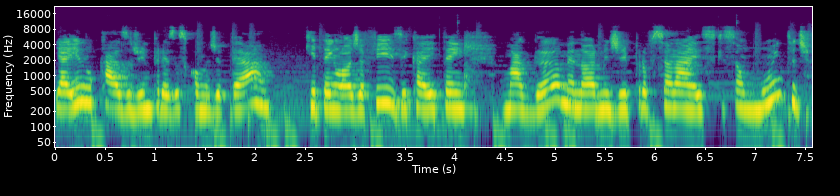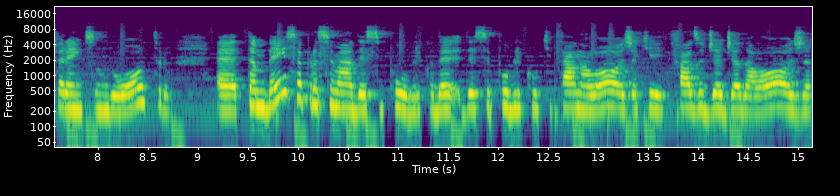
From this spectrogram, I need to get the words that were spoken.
E aí, no caso de empresas como a GPA, que tem loja física e tem uma gama enorme de profissionais que são muito diferentes um do outro, é, também se aproximar desse público, de, desse público que está na loja, que faz o dia a dia da loja,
